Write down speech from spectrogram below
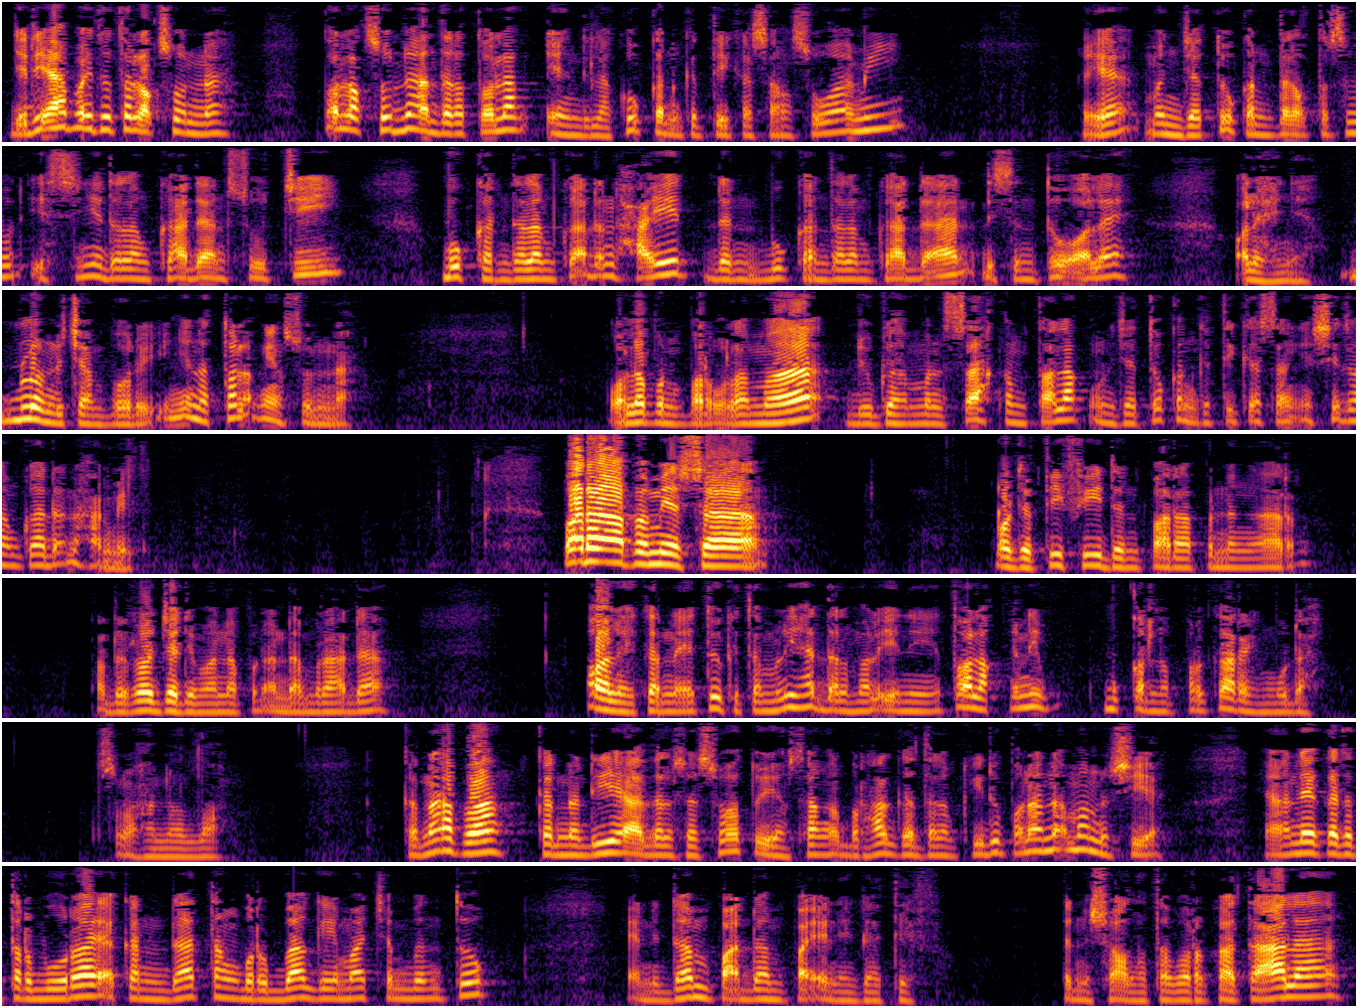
Jadi apa itu talak sunnah? Talak sunnah adalah talak yang dilakukan ketika sang suami ya menjatuhkan talak tersebut istrinya dalam keadaan suci, bukan dalam keadaan haid dan bukan dalam keadaan disentuh oleh olehnya, belum dicampuri. Inilah talak yang sunnah. Walaupun para ulama juga mensahkan talak menjatuhkan ketika sang istri dalam keadaan hamil. Para pemirsa Roja TV dan para pendengar pada Roja di mana pun Anda berada. Oleh karena itu kita melihat dalam hal ini, tolak ini bukanlah perkara yang mudah. Subhanallah. Kenapa? Karena dia adalah sesuatu yang sangat berharga dalam kehidupan anak manusia. Yang anda kata terburai akan datang berbagai macam bentuk yang dampak-dampak yang negatif. Dan insyaAllah ta'ala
